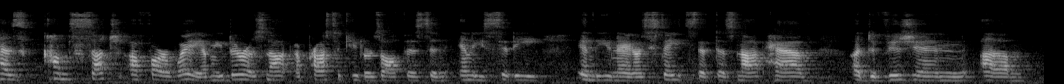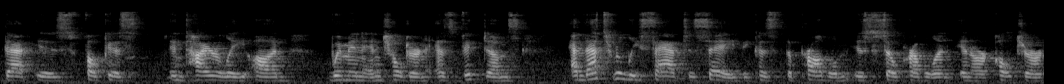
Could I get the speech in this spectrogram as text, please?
has come such a far way. I mean, there is not a prosecutor's office in any city in the United States that does not have a division um, that is focused entirely on women and children as victims. And that's really sad to say because the problem is so prevalent in our culture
